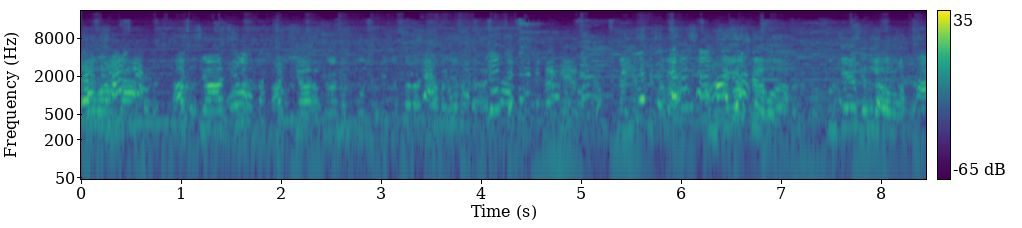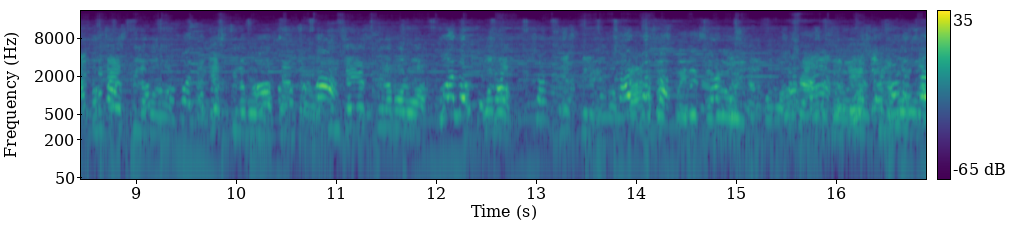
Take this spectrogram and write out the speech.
आजच्या आज आजच्या आज ग्रामीण पोलीस स्टेशनचा राजीनामा द्या. तुमच्या एसपीला बोलवा तुमच्या एसपीला बोलवा तुमच्या एसपीला बोलवा एसपीला बोलवा तुमच्या एसपीला बोलवा बोलवा एसपीला बोलवा पहिले सगळं होईल एसपीला बोलवा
